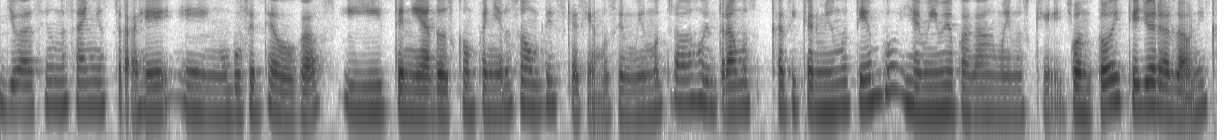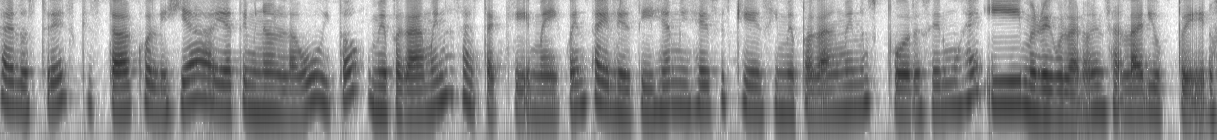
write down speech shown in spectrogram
yo hace unos años trabajé en un bufete de abogados y tenía dos compañeros hombres que hacíamos el mismo trabajo, entramos casi que al mismo tiempo y a mí me pagaban menos que ellos. Contó y que yo era la única de los tres que estaba colegiada, había terminado la U y todo, me pagaban menos hasta que me di cuenta y les dije a mis jefes que si me pagaban menos por ser mujer y me regularon el salario, pero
